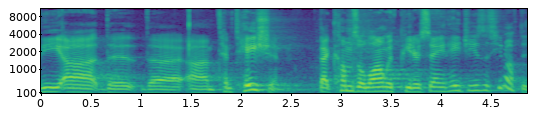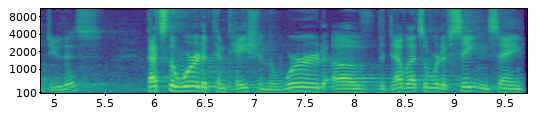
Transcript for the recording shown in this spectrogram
the, uh, the, the um, temptation that comes along with Peter saying, Hey, Jesus, you don't have to do this. That's the word of temptation, the word of the devil. That's the word of Satan saying,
